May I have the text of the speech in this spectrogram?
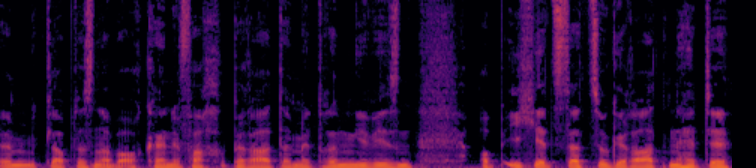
ähm, ich glaube, da sind aber auch keine Fachberater mit drin gewesen, ob ich jetzt dazu geraten hätte,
